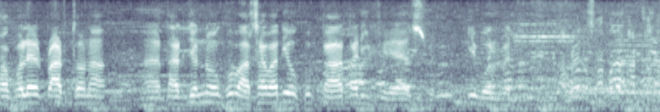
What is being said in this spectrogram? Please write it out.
সকলের প্রার্থনা তার জন্য ও খুব আশাবাদী ও খুব তাড়াতাড়ি ফিরে আসবে। কি বলবেন? আমরা তো সকলে প্রার্থনা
